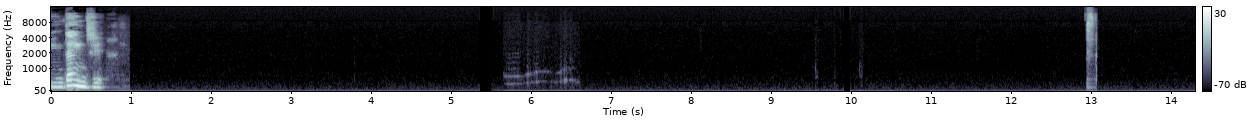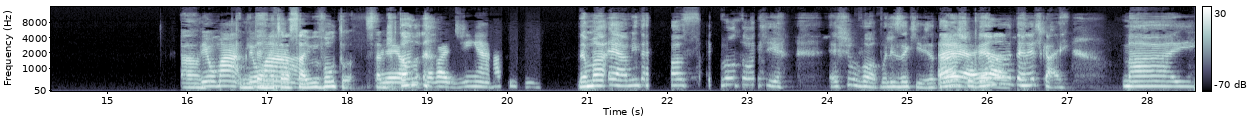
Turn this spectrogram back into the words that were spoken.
entende? Ah, deu uma, minha deu internet uma... ela saiu e voltou. Você tá me é, escutando? uma travadinha rapidinho. Deu uma, é, a minha internet ela saiu e voltou aqui. É chuvópolis aqui, já tá É, chovendo, é. a internet cai. Mas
